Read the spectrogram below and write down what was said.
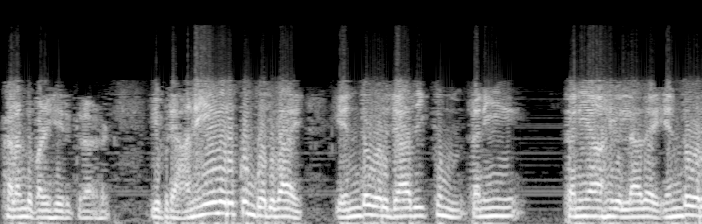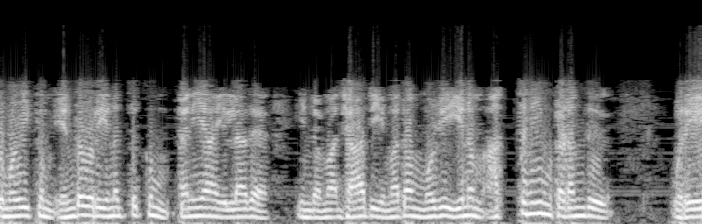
கலந்து பழகி இருக்கிறார்கள் இப்படி அனைவருக்கும் பொதுவாய் எந்த ஒரு ஜாதிக்கும் தனி தனியாக இல்லாத எந்த ஒரு மொழிக்கும் எந்த ஒரு இனத்துக்கும் தனியா இல்லாத இந்த ஜாதி மதம் மொழி இனம் அத்தனையும் கடந்து ஒரே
